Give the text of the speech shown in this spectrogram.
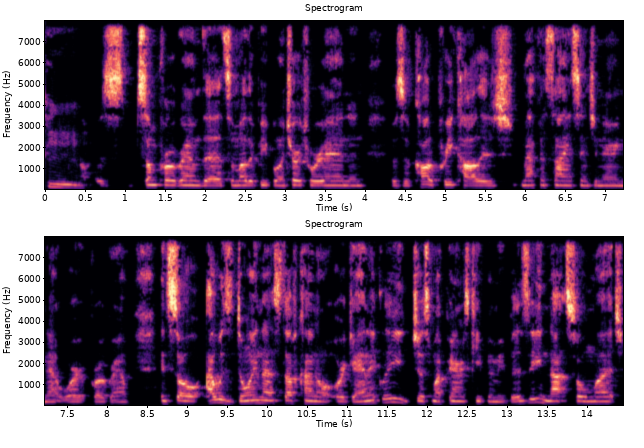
Mm. it was some program that some other people in church were in, and it was a, called a pre-college math and science engineering network program. And so I was doing that stuff kind of organically, just my parents keeping me busy, not so much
